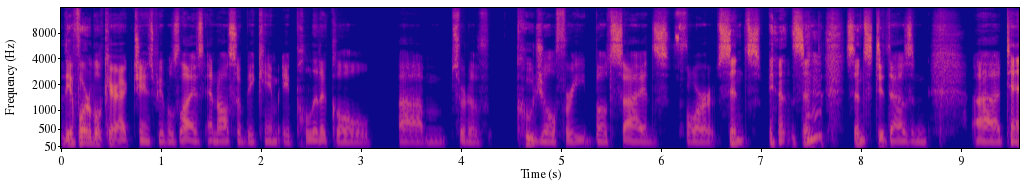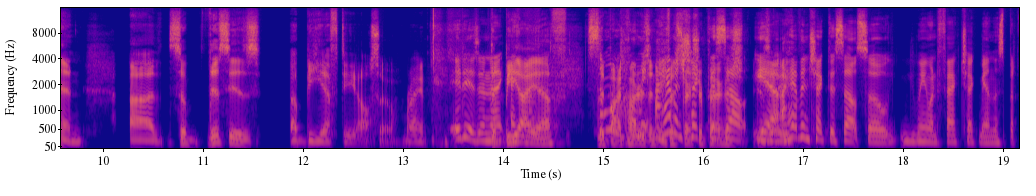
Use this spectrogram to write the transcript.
the Affordable Care Act changed people's lives and also became a political um, sort of cudgel for both sides for since since since 2010. Uh, so this is a BFD also, right? It is, and the I- I- BIF, the told me- bipartisan I haven't infrastructure package. Yeah, I haven't checked this out, so you may want to fact check me on this. But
